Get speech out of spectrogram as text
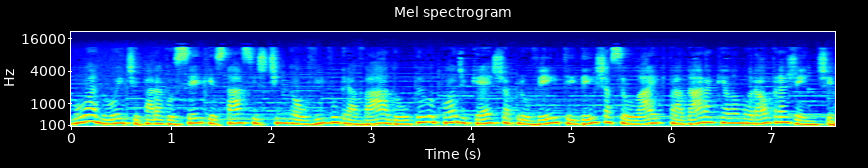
Boa noite para você que está assistindo ao vivo gravado ou pelo podcast. Aproveita e deixa seu like para dar aquela moral pra gente.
